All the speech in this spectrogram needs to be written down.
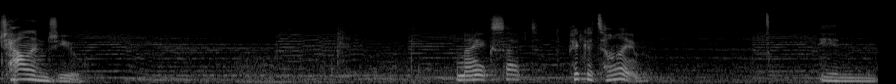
challenge you. And I accept. Pick a time. In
